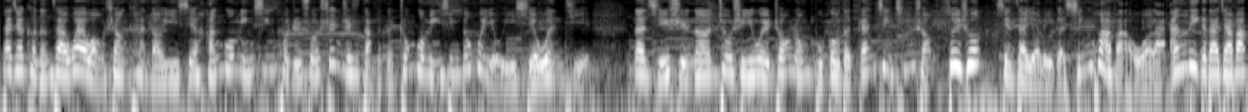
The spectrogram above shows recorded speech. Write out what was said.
大家可能在外网上看到一些韩国明星，或者说甚至是咱们的中国明星，都会有一些问题。那其实呢，就是因为妆容不够的干净清爽。所以说，现在有了一个新画法，我来安利给大家吧，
